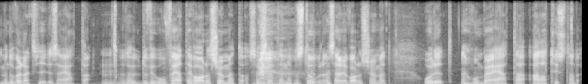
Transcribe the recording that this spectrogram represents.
men då var det dags för Iris att äta. Mm. Hon får äta i vardagsrummet då, så jag sätter henne på stolen så här i vardagsrummet. Och det, när hon började äta, alla tystnade.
